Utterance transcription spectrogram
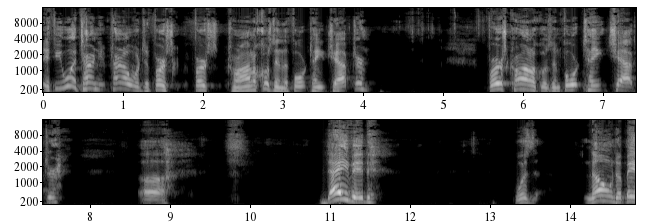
if you would turn turn over to First First Chronicles in the 14th chapter. First Chronicles in 14th chapter. Uh, David was known to be,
